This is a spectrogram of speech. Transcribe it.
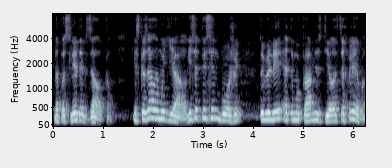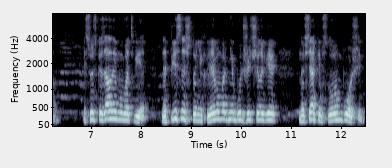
напоследок залкал. И сказал ему дьявол, если ты сын Божий, то вели этому камню сделаться хлебом. Иисус сказал ему в ответ, написано, что не хлебом одним будет жить человек, но всяким словом Божьим.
